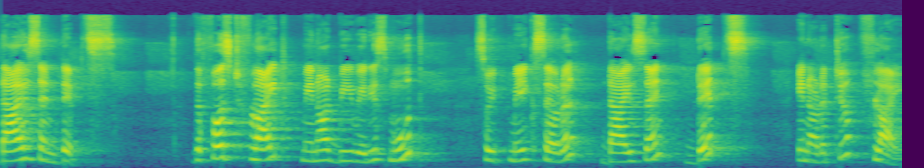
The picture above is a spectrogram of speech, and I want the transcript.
dives and dips. The first flight may not be very smooth, so it makes several dives and dips in order to fly.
